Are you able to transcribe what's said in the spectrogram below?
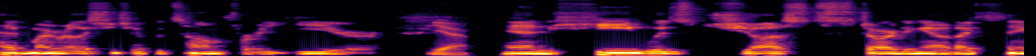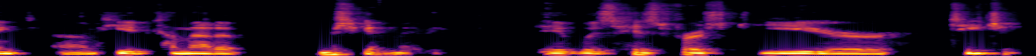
had my relationship with Tom for a year. Yeah, and he was just starting out. I think um, he had come out of Michigan, maybe it was his first year teaching.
